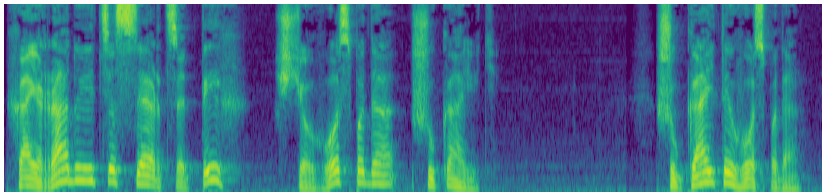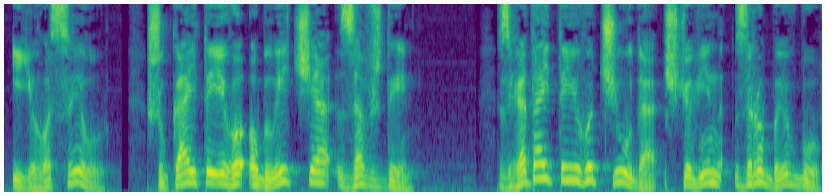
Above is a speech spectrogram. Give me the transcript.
хай радується серце тих що Господа шукають. Шукайте Господа і Його силу, шукайте Його обличчя завжди. Згадайте Його чуда, що Він зробив був,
